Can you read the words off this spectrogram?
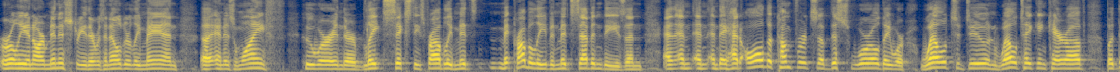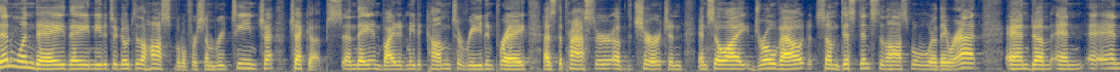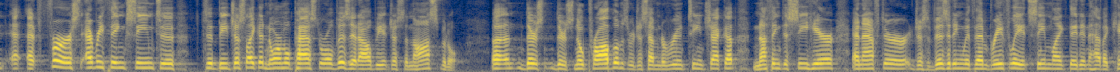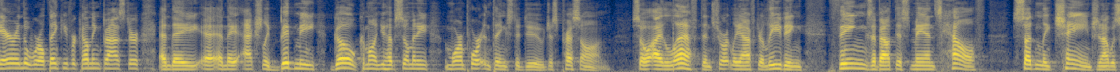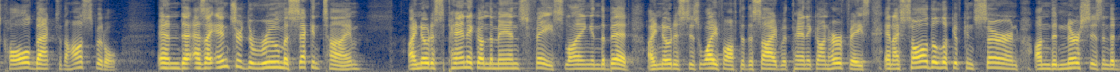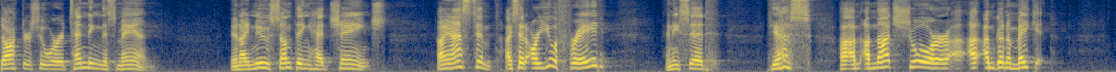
Early in our ministry, there was an elderly man uh, and his wife who were in their late 60s, probably, mid, probably even mid 70s, and, and, and, and they had all the comforts of this world. They were well to do and well taken care of. But then one day they needed to go to the hospital for some routine che- checkups, and they invited me to come to read and pray as the pastor of the church. And, and so I drove out some distance to the hospital where they were at, and, um, and, and at first everything seemed to to be just like a normal pastoral visit, albeit just in the hospital. Uh, there's, there's no problems. We're just having a routine checkup. Nothing to see here. And after just visiting with them briefly, it seemed like they didn't have a care in the world. Thank you for coming, Pastor. And they, uh, and they actually bid me go. Come on, you have so many more important things to do. Just press on. So I left, and shortly after leaving, things about this man's health suddenly changed. And I was called back to the hospital. And uh, as I entered the room a second time, I noticed panic on the man's face lying in the bed. I noticed his wife off to the side with panic on her face. And I saw the look of concern on the nurses and the doctors who were attending this man. And I knew something had changed. I asked him, I said, Are you afraid? And he said, Yes, I'm, I'm not sure I, I'm going to make it.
